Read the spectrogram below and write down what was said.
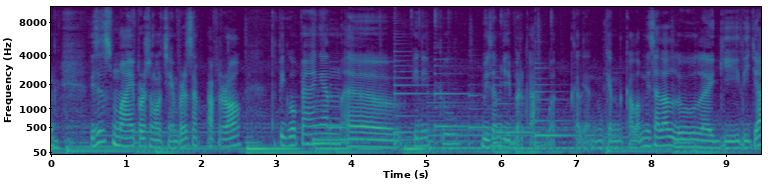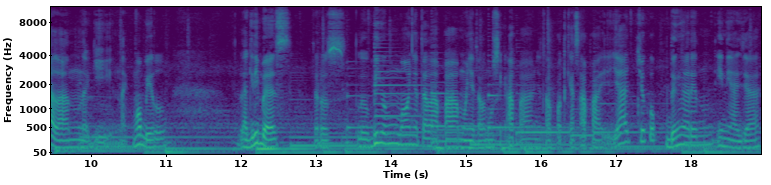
This is my personal chambers after all. Tapi gue pengen uh, ini tuh bisa menjadi berkah buat kalian. Mungkin kalau misalnya lu lagi di jalan lagi naik mobil lagi di bus terus lu bingung mau nyetel apa mau nyetel musik apa nyetel podcast apa ya cukup dengerin ini aja.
